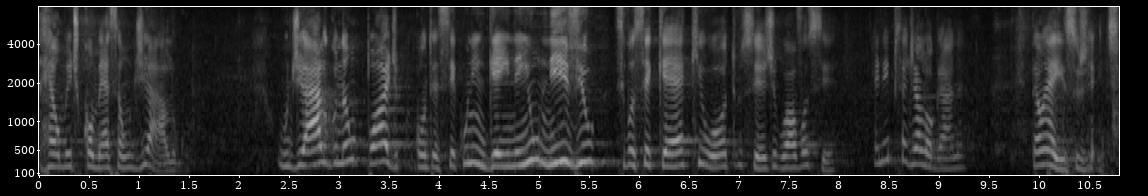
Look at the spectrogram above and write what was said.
realmente começa um diálogo. Um diálogo não pode acontecer com ninguém, em nenhum nível, se você quer que o outro seja igual a você. Aí nem precisa dialogar, né? Então é isso, gente.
